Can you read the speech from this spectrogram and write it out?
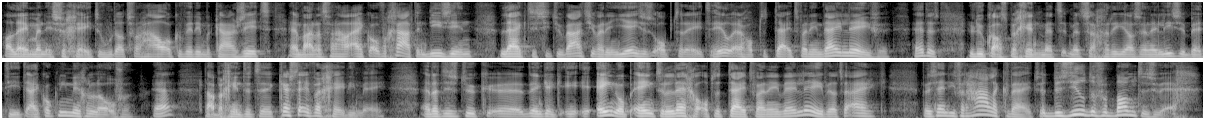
Alleen men is vergeten hoe dat verhaal ook weer in elkaar zit en waar het verhaal eigenlijk over gaat. In die zin lijkt de situatie waarin Jezus optreedt heel erg op de tijd waarin wij leven. Dus Lucas begint met, met Zacharias en Elisabeth die het eigenlijk ook niet meer geloven. Daar begint het uh, kerstevangelie mee. En dat is natuurlijk, uh, denk ik, één op één te leggen op de tijd waarin wij leven. Dat we eigenlijk, we zijn die verhalen kwijt. Het bezielde verband is weg.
